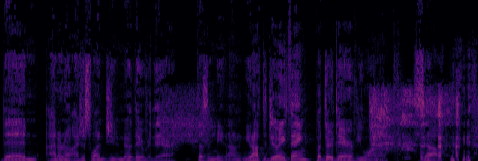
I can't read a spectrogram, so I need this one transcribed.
then I don't know. I just wanted you to know they were there. Doesn't mean I don't, you don't have to do anything, but they're there if you want them. So,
